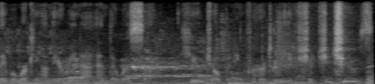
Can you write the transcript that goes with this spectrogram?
they were working on the arena and there was a huge opening for her to leave should she choose.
